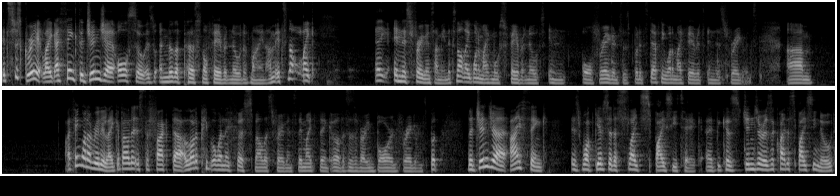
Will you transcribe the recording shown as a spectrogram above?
it's just great. Like, I think the ginger also is another personal favorite note of mine. I mean, it's not like, eh, in this fragrance, I mean, it's not like one of my most favorite notes in all fragrances, but it's definitely one of my favorites in this fragrance. Um, I think what I really like about it is the fact that a lot of people, when they first smell this fragrance, they might think, oh, this is a very boring fragrance. But the ginger, I think, is what gives it a slight spicy take uh, because ginger is a quite a spicy note.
